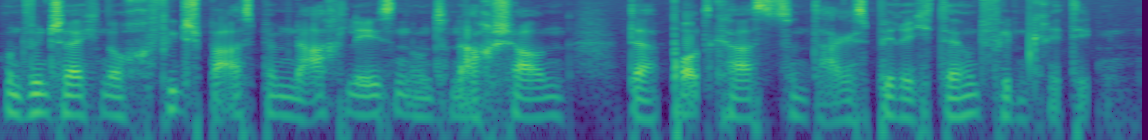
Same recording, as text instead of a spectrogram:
und wünsche euch noch viel Spaß beim Nachlesen und Nachschauen der Podcasts und Tagesberichte und Filmkritiken.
